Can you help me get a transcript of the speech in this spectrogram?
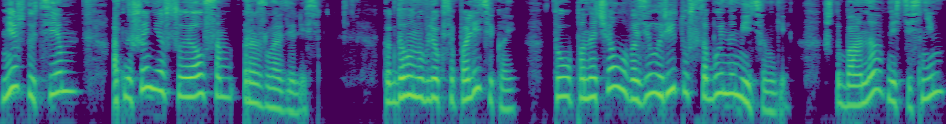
Между тем, отношения с Уэлсом разладились. Когда он увлекся политикой, то поначалу возил Риту с собой на митинги, чтобы она вместе с ним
